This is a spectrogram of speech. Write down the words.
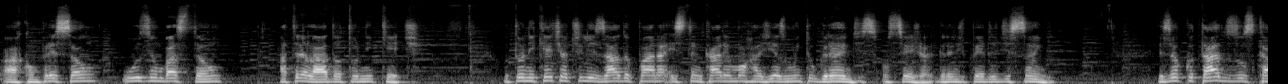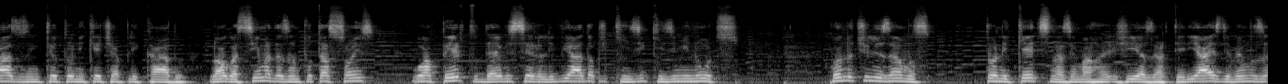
a compressão, use um bastão atrelado ao torniquete. O torniquete é utilizado para estancar hemorragias muito grandes, ou seja, grande perda de sangue. Executados os casos em que o torniquete é aplicado logo acima das amputações, o aperto deve ser aliviado de 15 em 15 minutos. Quando utilizamos torniquetes nas hemorragias arteriais, devemos,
